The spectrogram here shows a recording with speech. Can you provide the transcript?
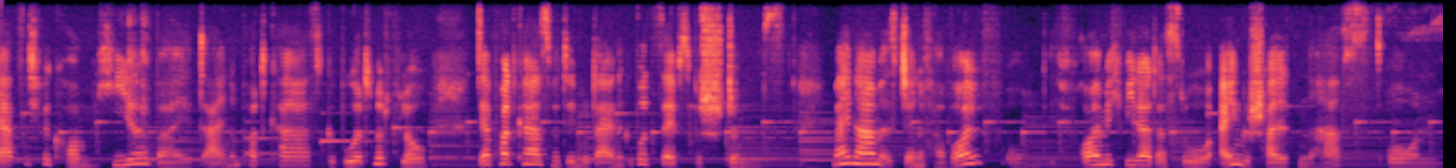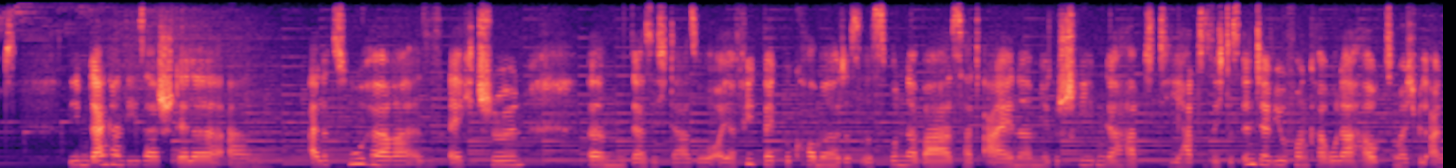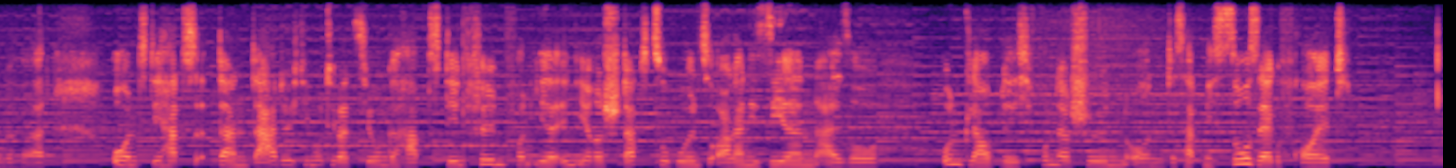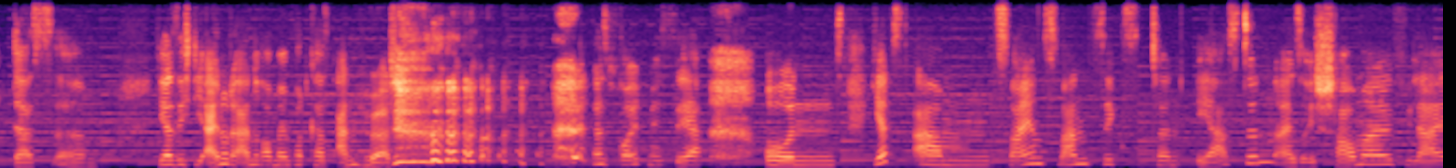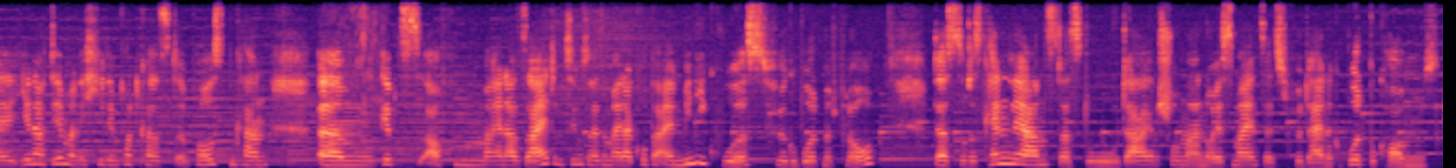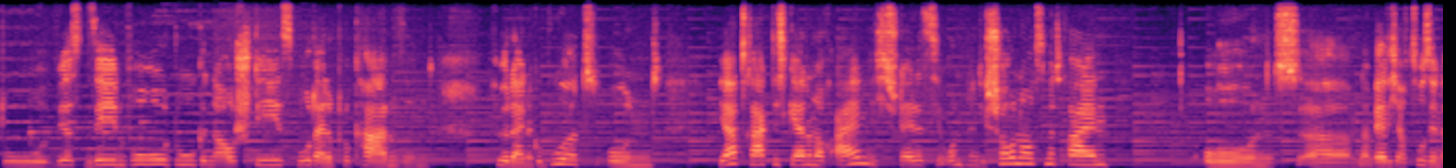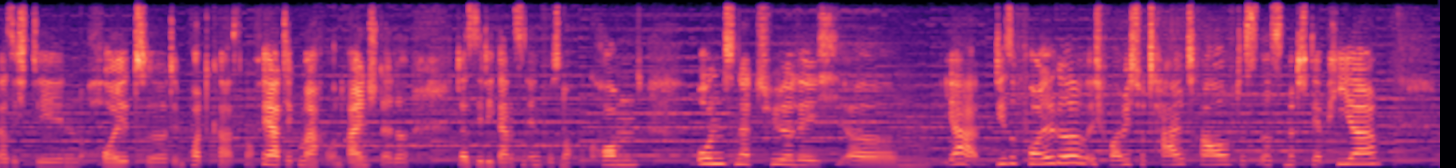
herzlich willkommen hier bei deinem Podcast Geburt mit Flow, der Podcast, mit dem du deine Geburt selbst bestimmst. Mein Name ist Jennifer Wolf und ich freue mich wieder, dass du eingeschalten hast und lieben Dank an dieser Stelle an alle Zuhörer. Es ist echt schön, ähm, dass ich da so euer Feedback bekomme. Das ist wunderbar. Es hat eine mir geschrieben gehabt, die hatte sich das Interview von Carola Haupt zum Beispiel angehört. Und die hat dann dadurch die Motivation gehabt, den Film von ihr in ihre Stadt zu holen, zu organisieren. Also unglaublich wunderschön und das hat mich so sehr gefreut, dass ähm, ja, sich die ein oder andere auf meinem Podcast anhört. Das freut mich sehr. Und jetzt am 22.01., also ich schaue mal, vielleicht, je nachdem, wann ich hier den Podcast äh, posten kann, ähm, gibt es auf meiner Seite bzw. meiner Gruppe einen Minikurs für Geburt mit Flow, dass du das kennenlernst, dass du da schon mal ein neues Mindset für deine Geburt bekommst. Du wirst sehen, wo du genau stehst, wo deine Blockaden sind für deine Geburt und ja, trag dich gerne noch ein. Ich stelle es hier unten in die Show Notes mit rein. Und äh, dann werde ich auch zusehen, dass ich den heute, den Podcast noch fertig mache und reinstelle, dass sie die ganzen Infos noch bekommt. Und natürlich, ähm, ja, diese Folge, ich freue mich total drauf. Das ist mit der Pia.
